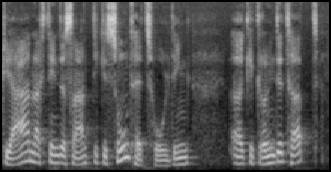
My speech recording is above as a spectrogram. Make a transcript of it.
klar, nachdem das Land die Gesundheitsholding gegründet hat, äh,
